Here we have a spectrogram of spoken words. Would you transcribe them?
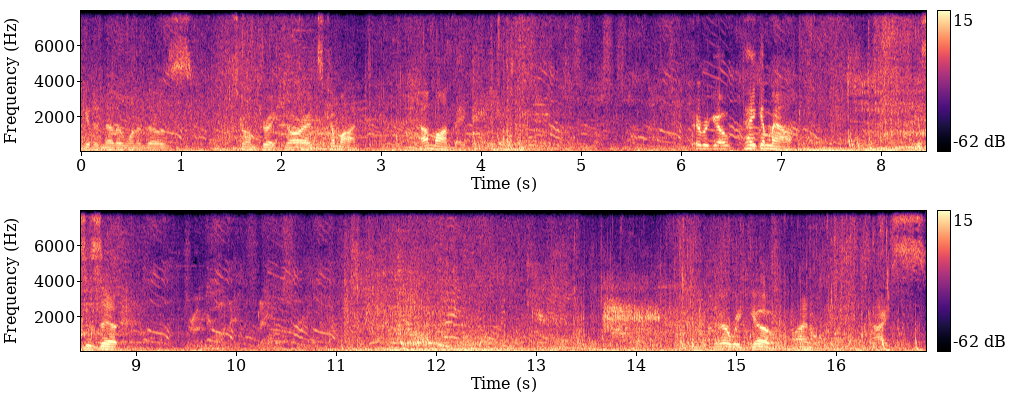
Get another one of those storm drake guards. Come on. Come on, baby. There we go. Take him out. This is it. There we go, finally. Nice.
